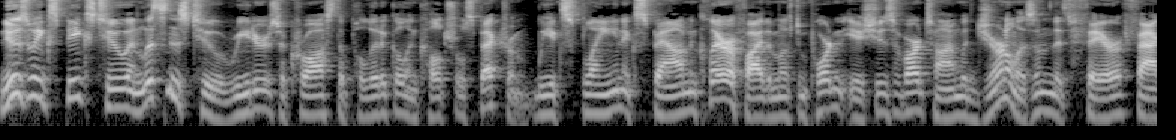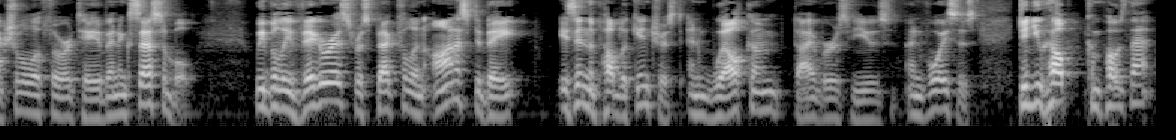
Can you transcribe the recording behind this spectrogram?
Newsweek speaks to and listens to readers across the political and cultural spectrum. We explain, expound, and clarify the most important issues of our time with journalism that's fair, factual, authoritative, and accessible. We believe vigorous, respectful, and honest debate is in the public interest and welcome diverse views and voices. Did you help compose that?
